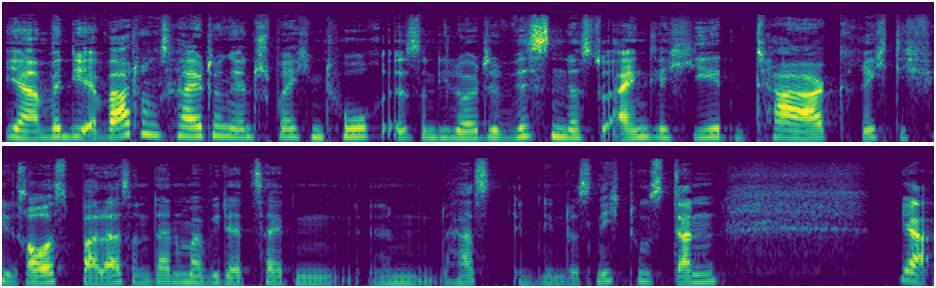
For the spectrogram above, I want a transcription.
Ja, wenn die Erwartungshaltung entsprechend hoch ist und die Leute wissen, dass du eigentlich jeden Tag richtig viel rausballerst und dann mal wieder Zeiten äh, hast, in denen du es nicht tust, dann ja,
